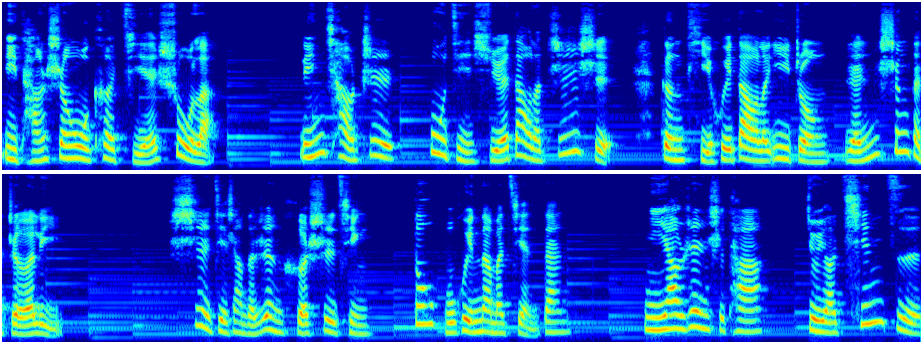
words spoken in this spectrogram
一堂生物课结束了，林巧稚不仅学到了知识，更体会到了一种人生的哲理：世界上的任何事情。都不会那么简单。你要认识它，就要亲自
